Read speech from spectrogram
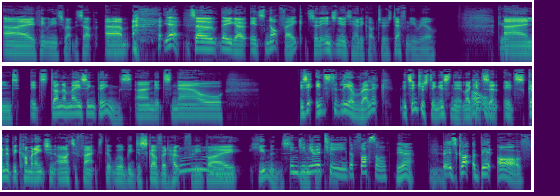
I think we need to wrap this up. Um, yeah. So there you go. It's not fake. So the Ingenuity helicopter is definitely real. Good. And it's done amazing things. And it's now. Is it instantly a relic? It's interesting, isn't it? Like it's Oh. an, it's going to become an ancient artifact that will be discovered, hopefully, Mm. by humans. in the. Ingenuity, the fossil. Yeah. Yeah. But it's got a bit of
